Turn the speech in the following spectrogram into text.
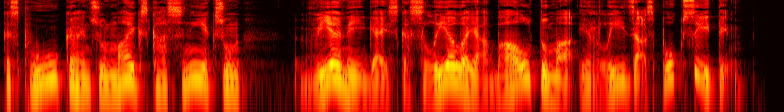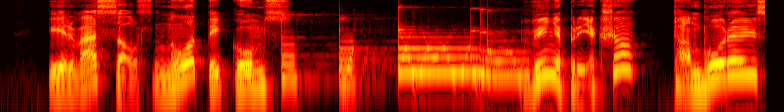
kas pūkains un maigs kā sniegs, un vienīgais, kas lielajā baltumā ir līdzās puksītim, ir vesels notikums. Viņa priekšā Tamborējas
